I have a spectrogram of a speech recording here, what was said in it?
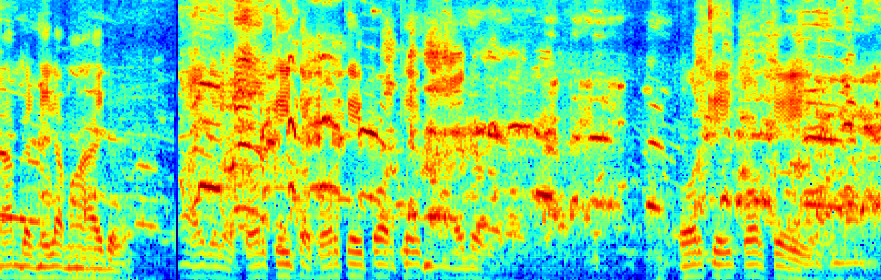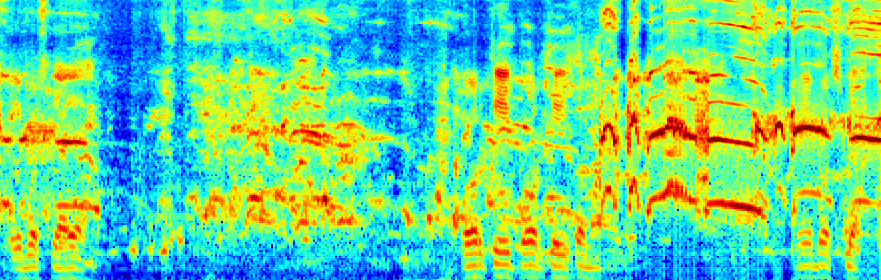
number nila, mga idol. Mga idol, oh, 4K to, 4K, 4K, mga idol. 4K, 4K. Okay, Boss Gayan. 4K, 4K to, mga. Okay, Boss Gayan.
